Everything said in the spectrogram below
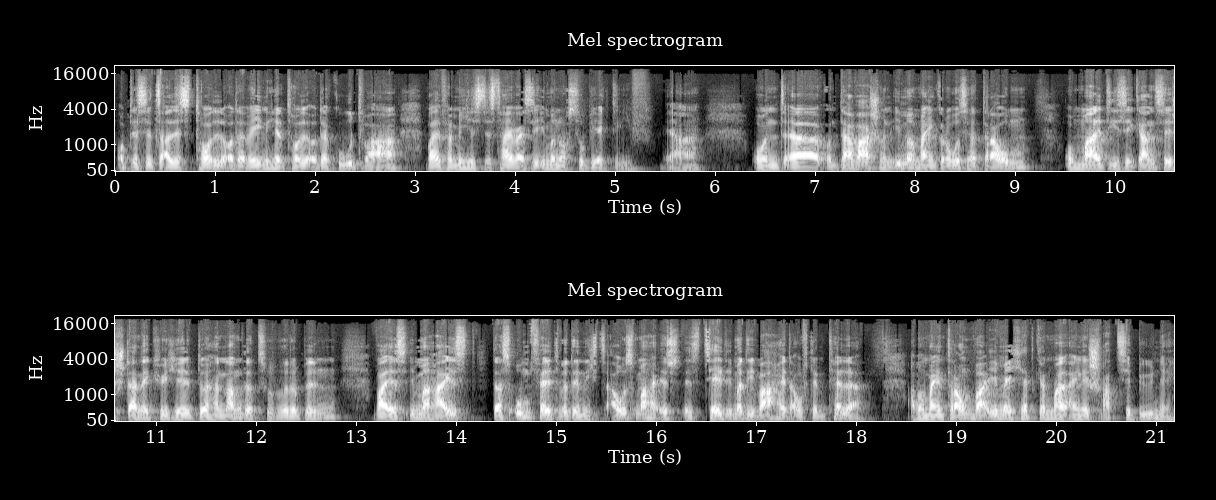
ob das jetzt alles toll oder weniger toll oder gut war, weil für mich ist das teilweise immer noch subjektiv, ja. Und, äh, und da war schon immer mein großer Traum, um mal diese ganze Sterneküche durcheinander zu wirbeln, weil es immer heißt, das Umfeld würde nichts ausmachen, es, es zählt immer die Wahrheit auf dem Teller. Aber mein Traum war immer, ich hätte gern mal eine schwarze Bühne.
